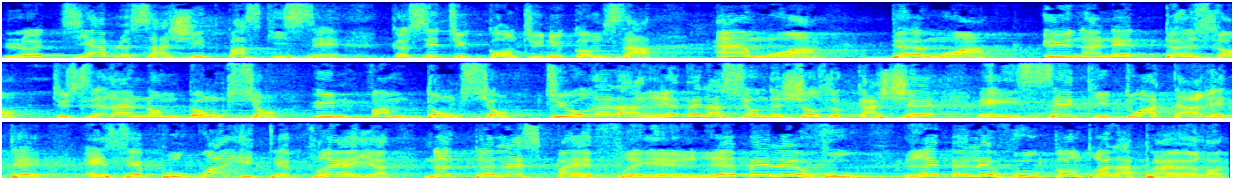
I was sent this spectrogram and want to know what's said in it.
Le diable s'agite parce qu'il sait que si tu continues comme ça, un mois, deux mois, une année, deux ans, tu seras un homme d'onction, une femme d'onction. Tu auras la révélation des choses cachées et il sait qu'il doit t'arrêter. Et c'est pourquoi il t'effraie. Ne te laisse pas effrayer. Rébellez-vous. Rébellez-vous contre la peur.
